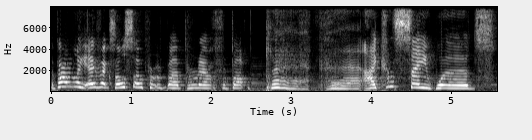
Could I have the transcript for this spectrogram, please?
Apparently, Avex also. Pr- uh, pr- I can say words.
